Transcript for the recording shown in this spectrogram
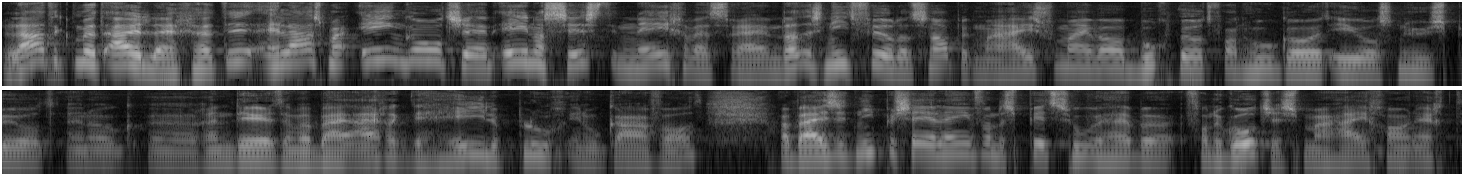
Laat ik hem het uitleggen. Het is helaas maar één goaltje en één assist in negen wedstrijden. Dat is niet veel, dat snap ik. Maar hij is voor mij wel het boegbeeld van hoe Go Eagles nu speelt en ook eh, rendeert. En waarbij eigenlijk de hele ploeg in elkaar valt. Waarbij ze het niet per se alleen van de spits hoeven hebben van de goaltjes. Maar hij gewoon echt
